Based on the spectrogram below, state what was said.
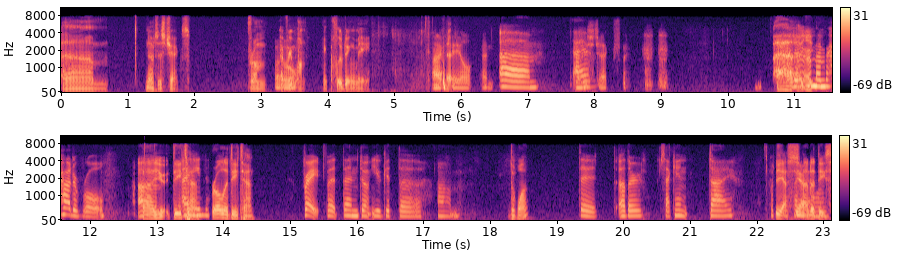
Um, notice checks from Uh-oh. everyone, including me. I Yeah. fail at Um, I punish checks. I don't Uh, you, remember how to roll. Um, uh, you, I D10. need- Roll a D10. right, but then don't you get the um The what? the other second die? What's Yes, second and a one? D6.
